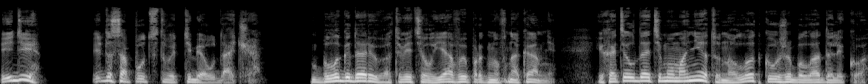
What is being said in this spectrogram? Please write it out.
Иди, и да сопутствует тебе удача». «Благодарю», — ответил я, выпрыгнув на камни, и хотел дать ему монету, но лодка уже была далеко.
